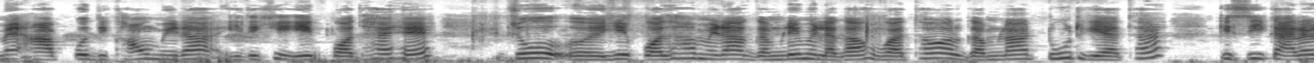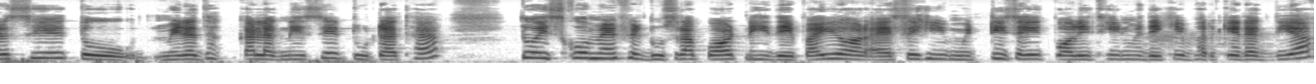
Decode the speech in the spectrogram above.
मैं आपको दिखाऊँ, मेरा ये देखिए, एक पौधा है जो ये पौधा मेरा गमले में लगा हुआ था और गमला टूट गया था। किसी कारण से तो मेरा धक्का लगने से टूटा था। तो इसको मैं फिर दूसरा पॉट नहीं दे पाई और ऐसे ही मिट्टी सहित पॉलीथीन में देखिए भर के रख दिया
